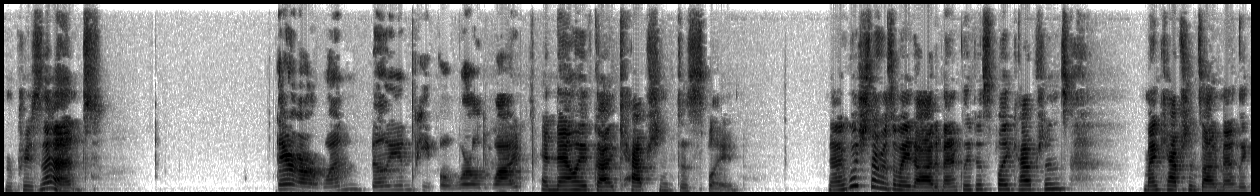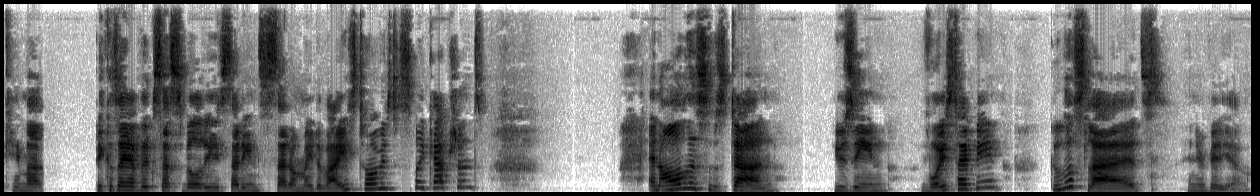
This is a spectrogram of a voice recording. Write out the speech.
and present. There are 1 billion people worldwide. And now I've got captions displayed. Now I wish there was a way to automatically display captions. My captions automatically came up because I have accessibility settings set on my device to always display captions. And all this was done using voice typing, Google Slides, and your video.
